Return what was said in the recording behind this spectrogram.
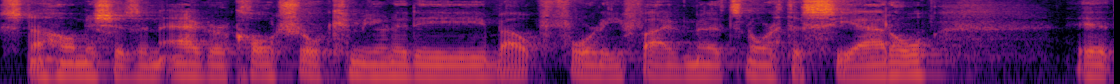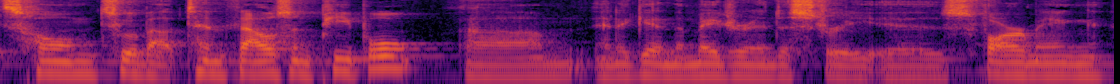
Snohomish is an agricultural community about 45 minutes north of Seattle. It's home to about 10,000 people. Um, and again, the major industry is farming,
